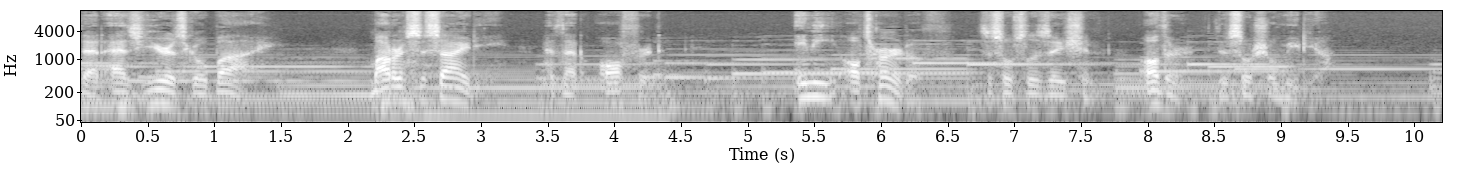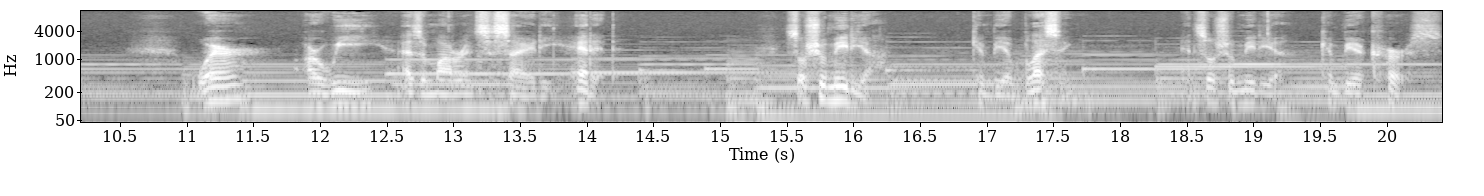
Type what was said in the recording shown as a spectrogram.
that as years go by, modern society has not offered any alternative to socialization other than social media. Where are we as a modern society headed? Social media can be a blessing and social media can be a curse.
